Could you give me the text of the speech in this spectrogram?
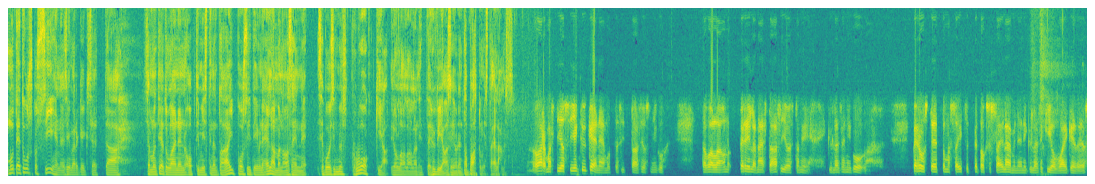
Mutta et usko siihen esimerkiksi, että semmoinen tietynlainen optimistinen tai positiivinen elämän asenne, se voisi myös ruokkia jollain lailla niiden hyviä asioiden tapahtumista elämässä. Varmasti, jos siihen kykenee, mutta sitten taas jos niinku tavallaan on perillä näistä asioista, niin kyllä se niinku perusteettomassa itsepetoksessa eläminen, niin kyllä sekin on vaikeaa, jos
